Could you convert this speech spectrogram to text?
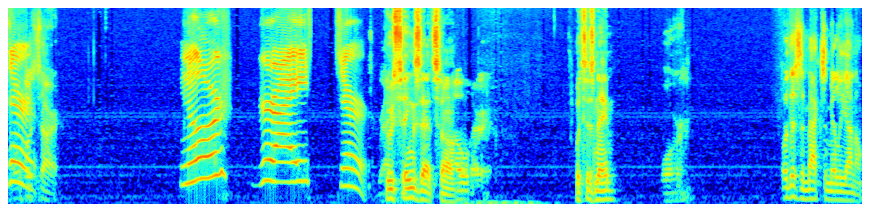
Oh, sorry. No rider. Who sings that song? Lower. What's his name? War. Oh, this is Maximiliano.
